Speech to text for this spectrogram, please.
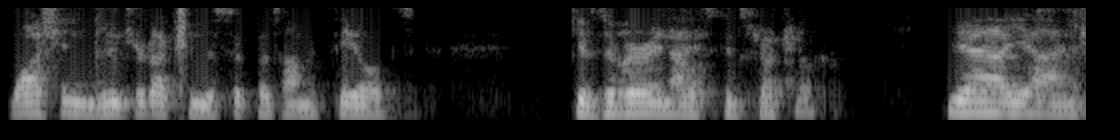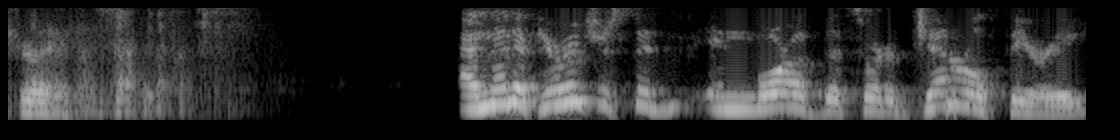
Washington's Introduction to Cyclotomic Fields gives a very nice construction. Yeah, yeah, I'm sure. And then if you're interested in more of the sort of general theory,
